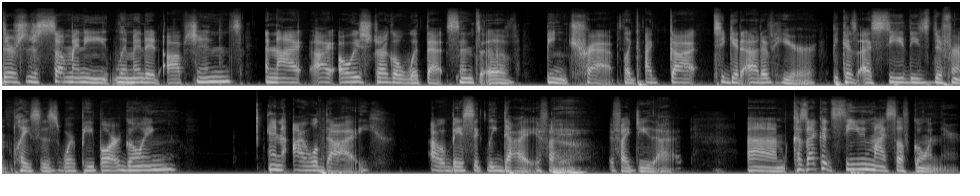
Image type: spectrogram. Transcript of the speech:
there's just so many limited options and I, I always struggle with that sense of being trapped. Like i got to get out of here because i see these different places where people are going and i will die. I will basically die if i Yeah. if i do that. Um, because i could see myself going there.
